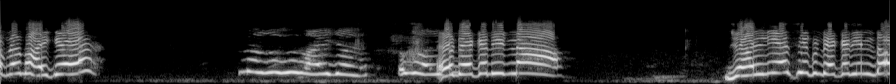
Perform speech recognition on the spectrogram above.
আপনার ভাইকে। ডেকে দিন না। জল নিয়ে আসি একটু ডেকে দিন তো।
